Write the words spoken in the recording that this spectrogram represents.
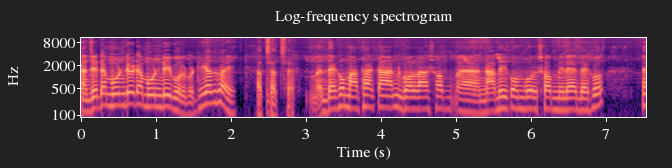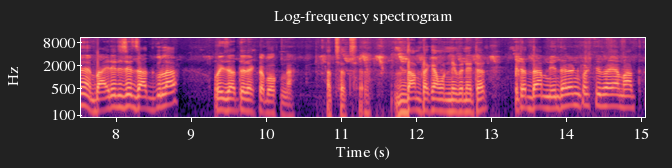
যেটা মুন্ডি ওটা মুন্ডিই বলব ঠিক আছে ভাই? আচ্ছা আচ্ছা। দেখো মাথা কান গলা সব নাভি কম্বল সব মিলায় দেখো হ্যাঁ বাইরের যে জাতগুলা ওই জাতের একটা বকনা। আচ্ছা আচ্ছা। দামটা কেমন নেবেন এটার? এটার দাম নির্ধারণ করছি ভাইয়া মাত্র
